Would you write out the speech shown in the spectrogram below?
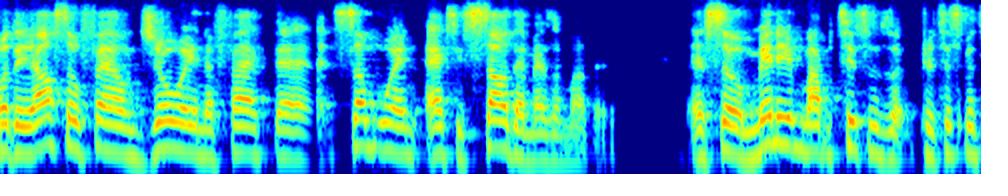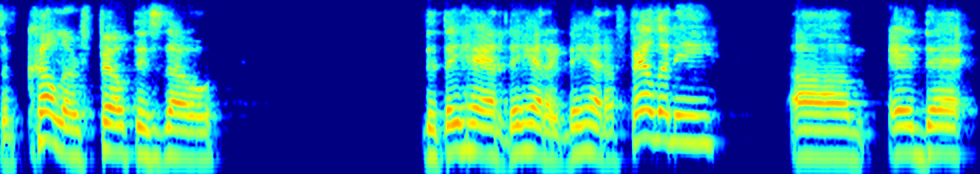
but they also found joy in the fact that someone actually saw them as a mother. And so many of my participants, participants of color felt as though that they had they had a they had a felony, um, and that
